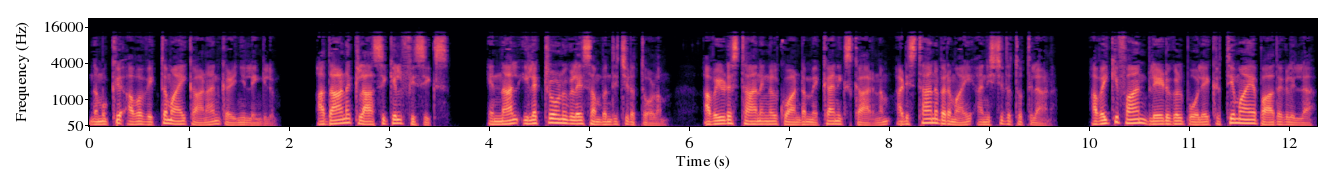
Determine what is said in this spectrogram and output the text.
നമുക്ക് അവ വ്യക്തമായി കാണാൻ കഴിഞ്ഞില്ലെങ്കിലും. അതാണ് ക്ലാസിക്കൽ ഫിസിക്സ്. എന്നാൽ ഇലക്ട്രോണുകളെ സംബന്ധിച്ചിടത്തോളം അവയുടെ സ്ഥാനങ്ങൾ ക്വാണ്ടം മെക്കാനിക്സ് കാരണം അടിസ്ഥാനപരമായി അനിശ്ചിതത്വത്തിലാണ്. അവയ്ക്ക് ഫാൻ ബ്ലേഡുകൾ പോലെ കൃത്യമായ പാതകളില്ല.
